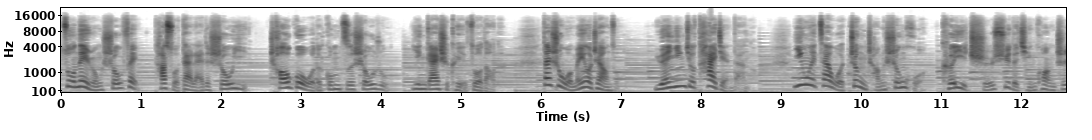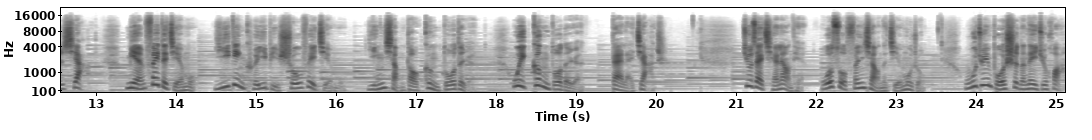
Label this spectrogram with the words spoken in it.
做内容收费，它所带来的收益超过我的工资收入，应该是可以做到的。但是我没有这样做，原因就太简单了，因为在我正常生活。可以持续的情况之下，免费的节目一定可以比收费节目影响到更多的人，为更多的人带来价值。就在前两天，我所分享的节目中，吴军博士的那句话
